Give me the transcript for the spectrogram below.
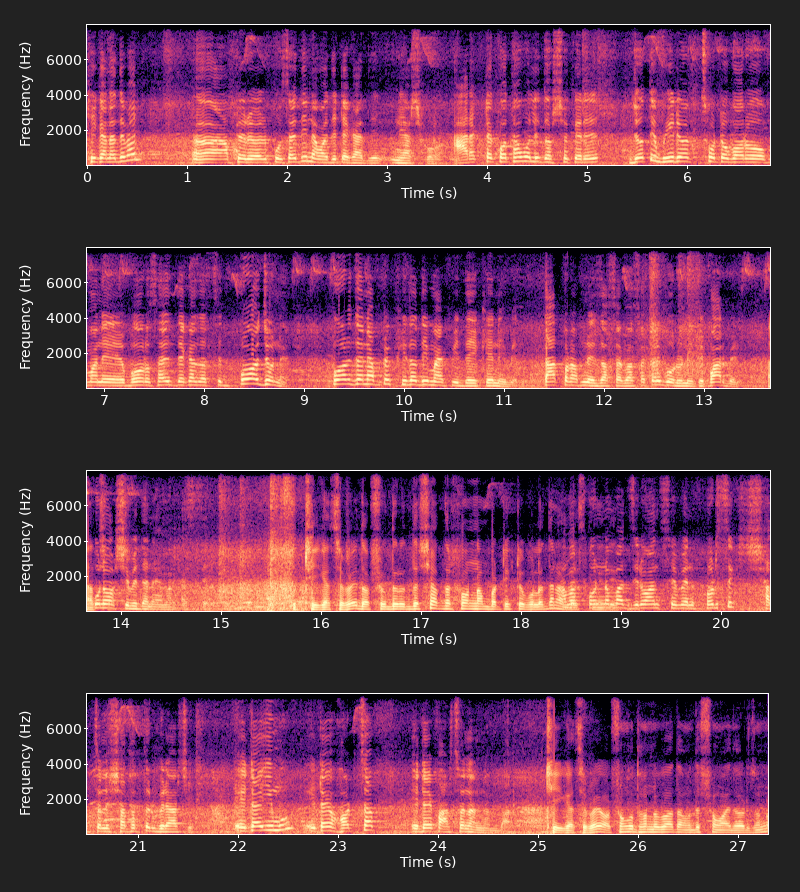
ঠিকানা দেবেন আপনার পৌঁছায় দিন, আমাদের টাকা দিয়ে নিয়ে আসব। আর একটা কথা বলি দর্শকের, যদি ভিডিও ছোট, বড় মানে বড় সাইজ দেখা যাচ্ছে, প্রয়োজনে প্রয়োজনে আপনি ফিতা দিয়ে মাপি দেখে নেবেন। তারপর আপনি যাচাই বাছাই করে গরু নিতে পারবেন। কোনো অসুবিধা নেই আমার কাছ। ঠিক আছে ভাই দর্শকদের উদ্দেশ্যে আপনার ফোন নাম্বারটি একটু বলে দেন আমার phone number zero one seven four six সাতচল্লিশ সাতাত্তর বিরাশি। এটাই ইমু এটাই হোয়াটসঅ্যাপ এটাই পার্সোনাল নাম্বার। ঠিক আছে ভাই অসংখ্য ধন্যবাদ আমাদের সময় দেওয়ার জন্য।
